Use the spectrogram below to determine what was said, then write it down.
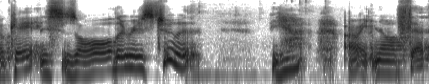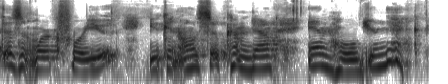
Okay. This is all there is to it. Yeah. All right. Now, if that doesn't work for you, you can also come down and hold your neck.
